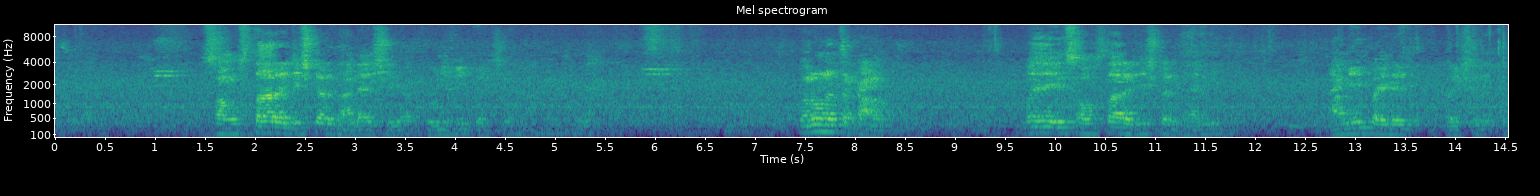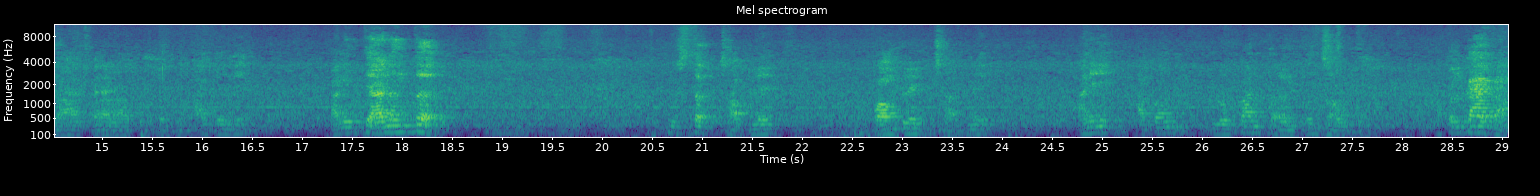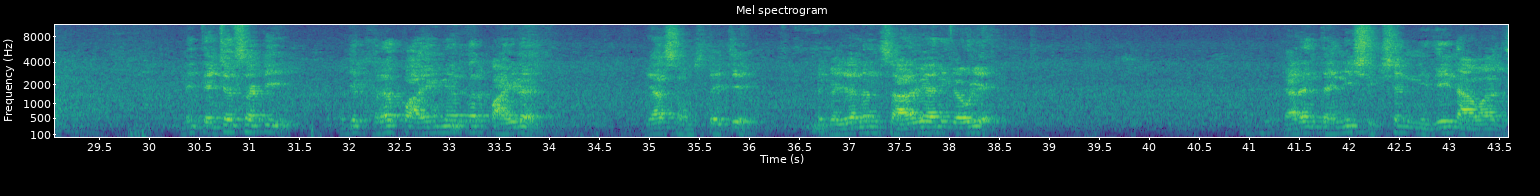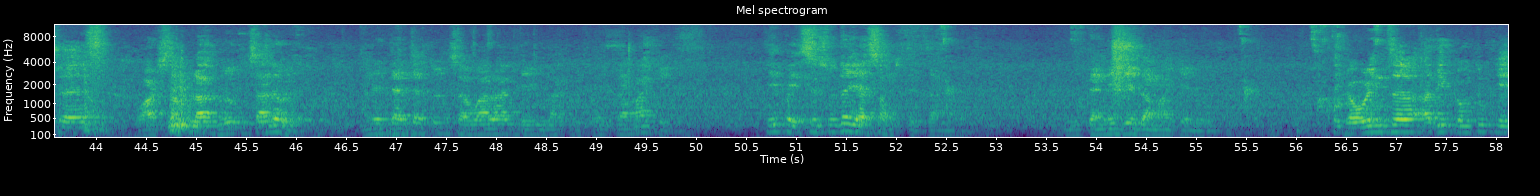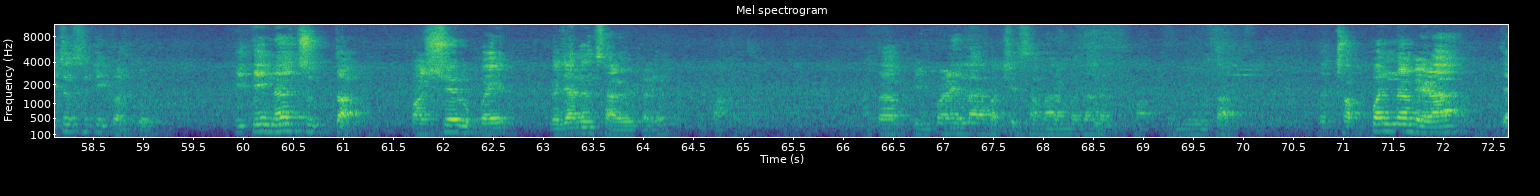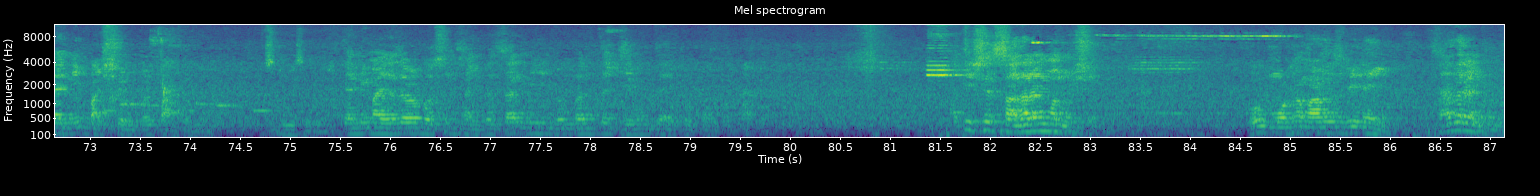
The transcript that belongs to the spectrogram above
संस्था रजिस्टर झाल्याशिवाय कोणीही पैसे मागत करोनाचा काळ मग म्हणजे ही संस्था रजिस्टर झाली. आम्ही पहिले पैसे जमा करायला जमा केले आणि त्यानंतर पुस्तक छापले पॉम्पलेट छापले. आणि आपण लोकांपर्यंत जाऊ आपण काय काम करणार? आणि त्याच्यासाठी म्हणजे खरं पायनियर तर पाहिलं या संस्थेचे गजानन साळवे आणि गवळे कारण त्यांनी शिक्षण निधी नावाचं व्हॉट्सअपला ग्रुप चालवलं आणि त्याच्यातून सव्वा लाख दीड लाख रुपये जमा केले. ते पैसे सुद्धा या संस्थेत जमा केले म्हणजे त्यांनी जे जमा केले ते गवळींचं अधिक कौतुक याच्यासाठी करतो की ते न चुकता पाचशे रुपये गजानन साळवेकडे पाठवतात. आता पिंपळेला बक्षीस समारंभ झाला मी होता. तर छप्पन्न वेळा त्यांनी पाचशे रुपये पाठवले. त्यांनी माझ्याजवळ बसून सांगितलं सर मी जोपर्यंत जिवंत आहे तोपर्यंत अतिशय साधारण मनुष्य. खूप मोठा माणूस बी नाही. साधारण.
